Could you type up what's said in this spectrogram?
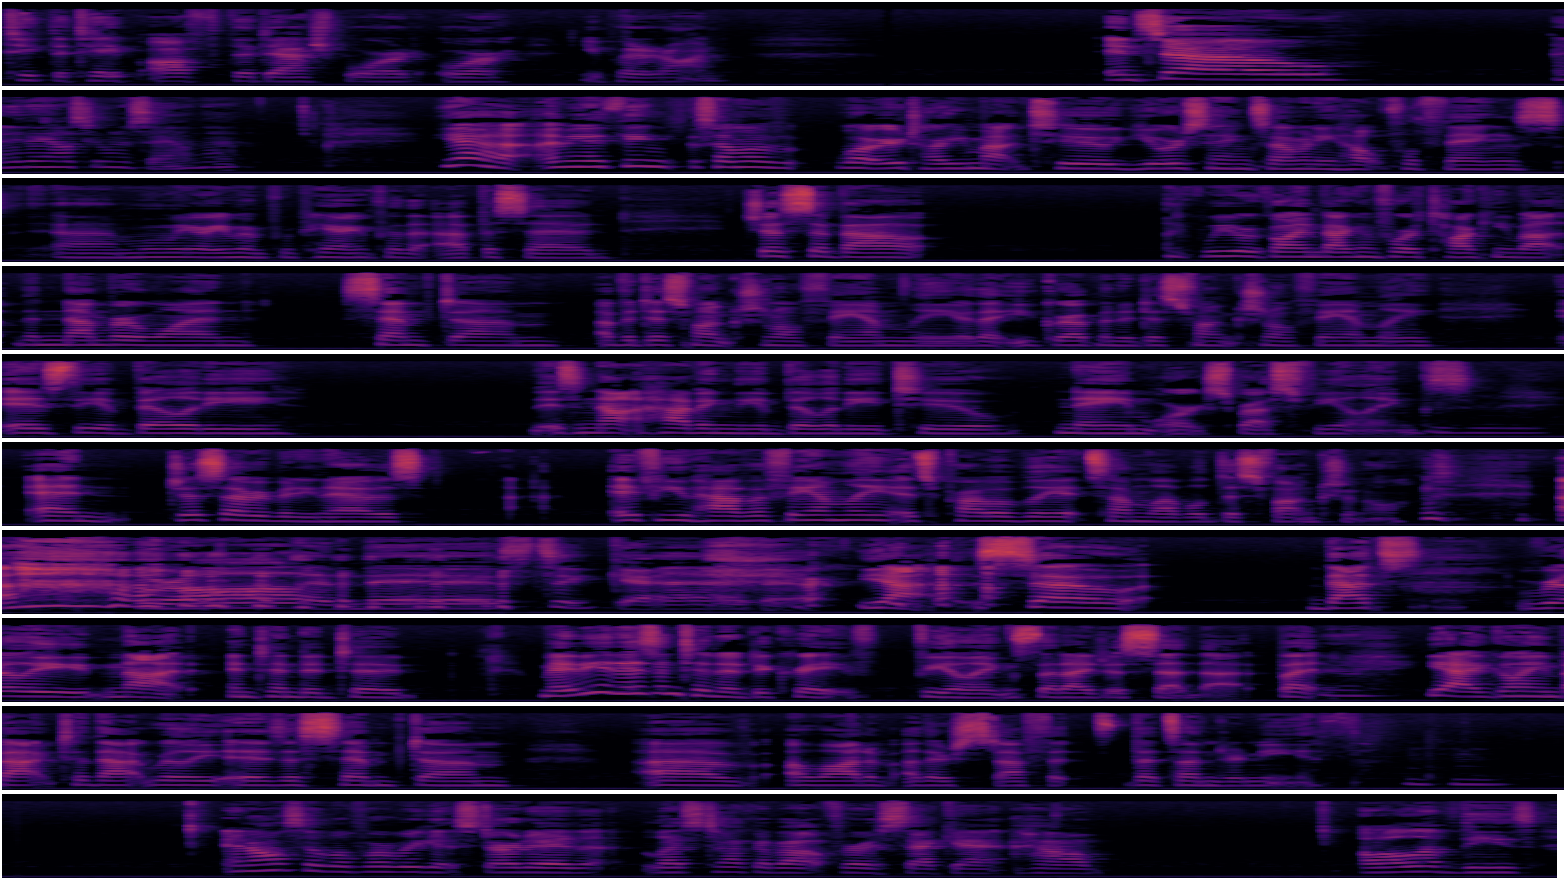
take the tape off the dashboard or you put it on. And so, anything else you want to say on that? Yeah, I mean, I think some of what you're talking about too, you were saying so many helpful things um, when we were even preparing for the episode, just about like we were going back and forth talking about the number one symptom of a dysfunctional family or that you grew up in a dysfunctional family is the ability is not having the ability to name or express feelings. Mm-hmm. And just so everybody knows, if you have a family, it's probably at some level dysfunctional. We're all in this together. yeah, so that's really not intended to maybe it is intended to create feelings that I just said that. But yeah, going back to that really is a symptom of a lot of other stuff that's that's underneath. Mm-hmm. And also, before we get started, let's talk about for a second how all of these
